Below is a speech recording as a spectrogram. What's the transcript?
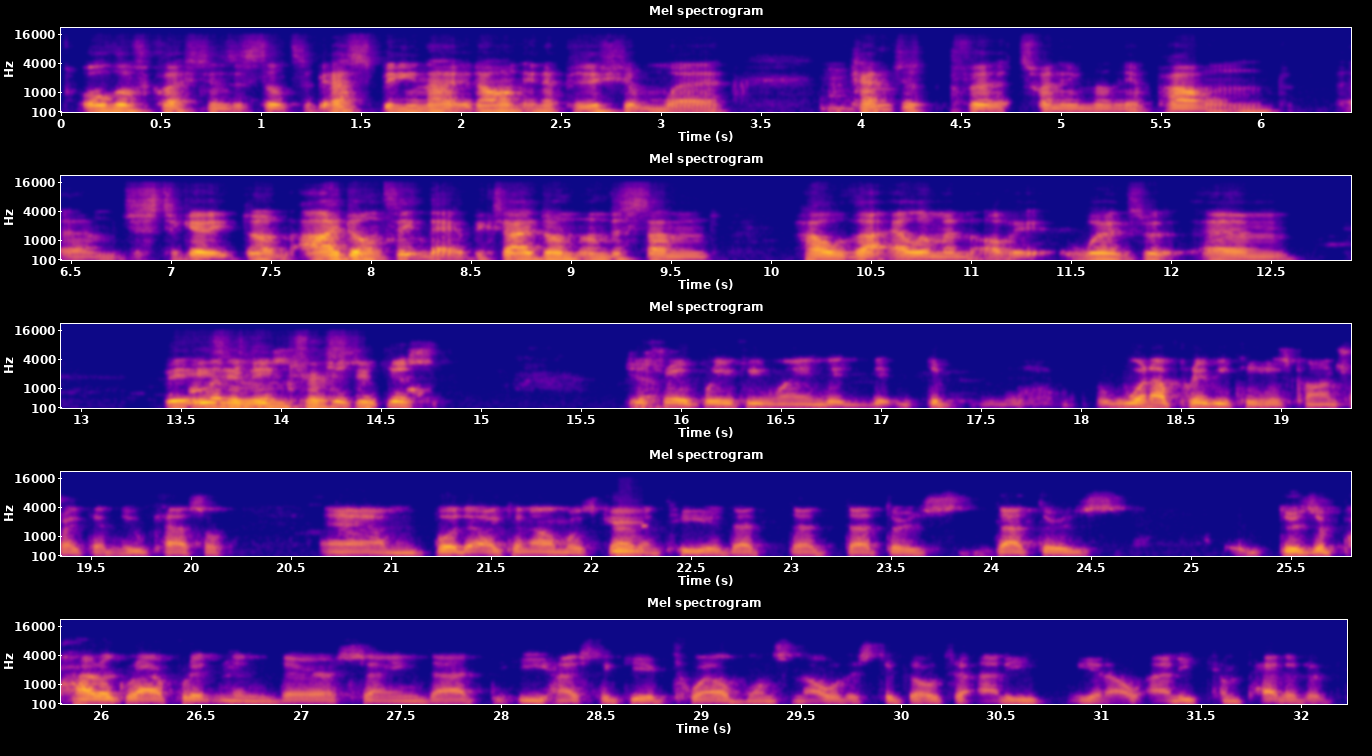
All those questions are still to be asked, but United aren't in a position where you can just for twenty million pound um, just to get it done. I don't think that because I don't understand how that element of it works. With um, but it Well, is let an just, interesting. Just, just, just real briefly, Wayne. The, the, the, we're not privy to his contract at Newcastle, um, but I can almost guarantee you that that that there's that there's there's a paragraph written in there saying that he has to give 12 months notice to go to any you know any competitive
